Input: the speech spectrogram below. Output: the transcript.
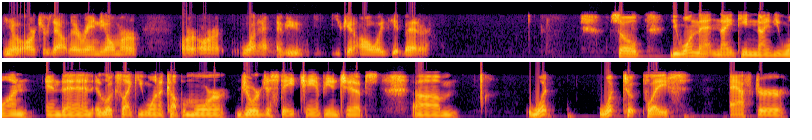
you know archers out there, Randy Ulmer or or what have you, you can always get better. So you won that in 1991, and then it looks like you won a couple more Georgia state championships. Um, what what took place after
